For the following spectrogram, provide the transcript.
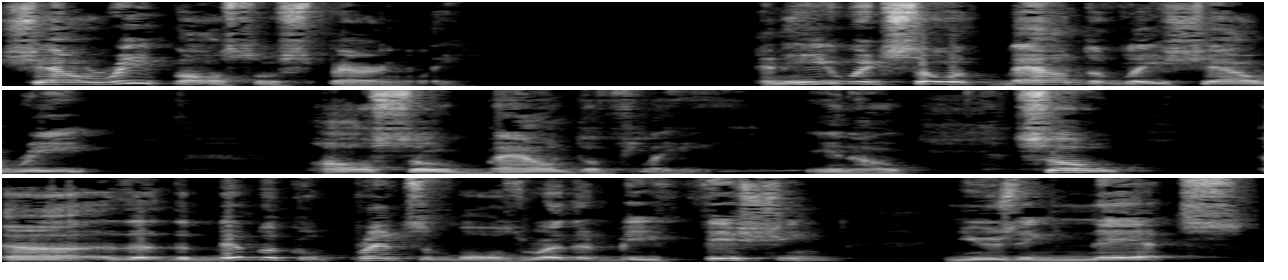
shall reap also sparingly. And he which soweth bountifully shall reap also bountifully. You know, so uh, the, the biblical principles, whether it be fishing, using nets,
